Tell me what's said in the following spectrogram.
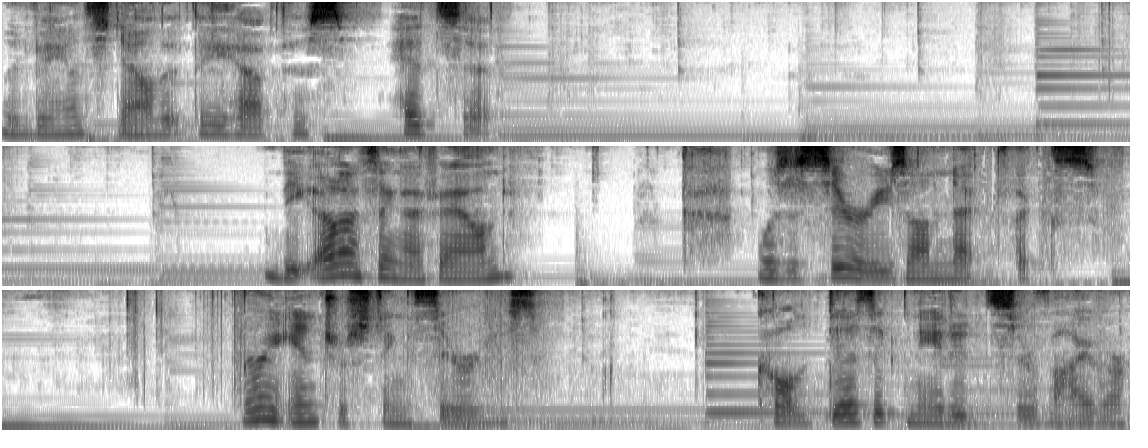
advanced now that they have this headset the other thing i found was a series on netflix. Very interesting series called designated survivor.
